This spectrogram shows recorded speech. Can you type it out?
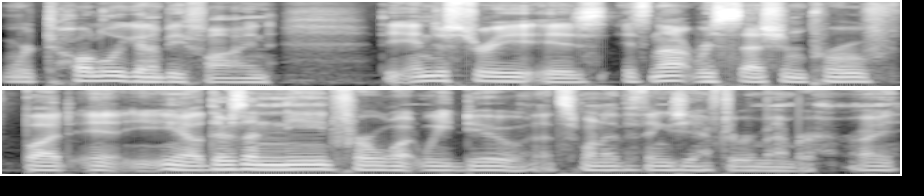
We're totally going to be fine. The industry is it's not recession proof, but it, you know there's a need for what we do. That's one of the things you have to remember, right?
